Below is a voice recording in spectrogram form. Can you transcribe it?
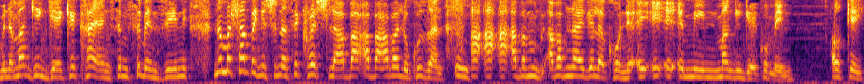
Mina mangingekho ekhaya ngisemsebenzini noma mhlambe ngisho nase crash laba aba- abalokhuzana a- a- a- abam- abamnakekela khona e- e- e- emini mangingekho mina Okay,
